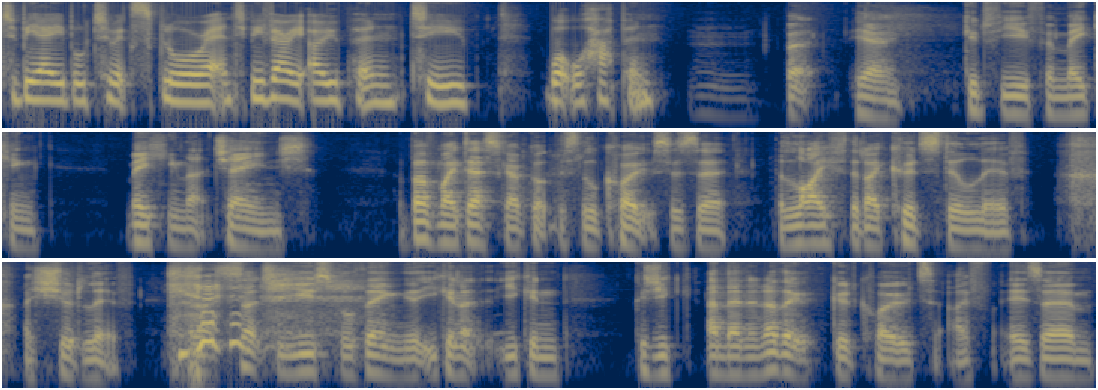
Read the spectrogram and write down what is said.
to be able to explore it and to be very open to what will happen. Yeah, good for you for making making that change. Above my desk, I've got this little quote. It says, uh, "The life that I could still live, I should live." And that's such a useful thing that you can you can because you. And then another good quote I've, is, um,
